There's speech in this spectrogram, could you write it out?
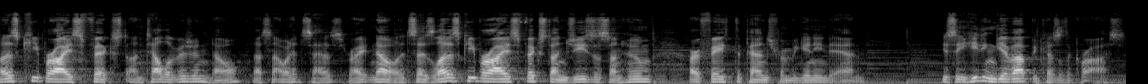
Let us keep our eyes fixed on television. No, that's not what it says, right? No, it says, let us keep our eyes fixed on Jesus, on whom our faith depends from beginning to end. You see, he didn't give up because of the cross.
